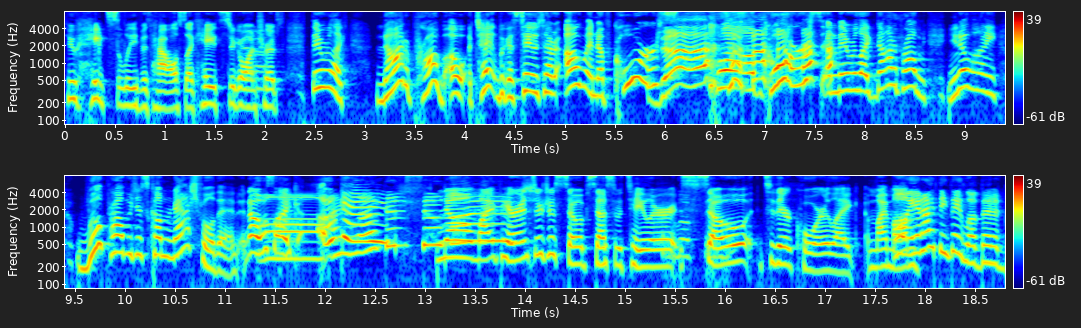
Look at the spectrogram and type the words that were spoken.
who hates to leave his house, like, hates to go on trips, they were like, not a problem. Oh, Ta- because Taylor's having, oh, and of course. Duh. Well, of course. And they were like, not a problem. You know, honey, we'll probably just come to Nashville then. And I was Aw, like, I okay. love them so no, my parents are just so obsessed with Taylor, so to their core. Like, my mom. Well, and I think they love that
